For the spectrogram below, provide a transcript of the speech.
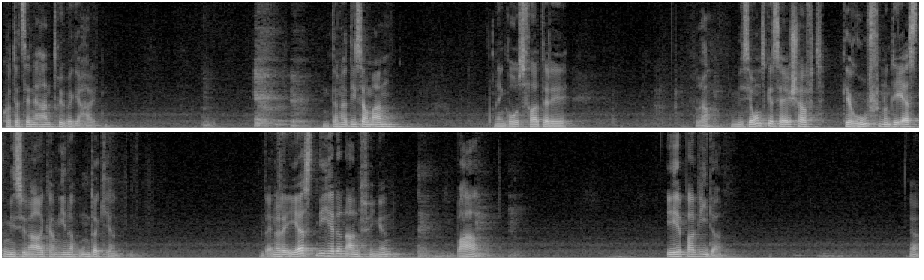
Gott hat seine Hand drüber gehalten. Und dann hat dieser Mann, mein Großvater, die ja, Missionsgesellschaft gerufen und die ersten Missionare kamen hier nach Unterkärnten. Und einer der ersten, die hier dann anfingen, war Ehepaar wieder. Ja,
